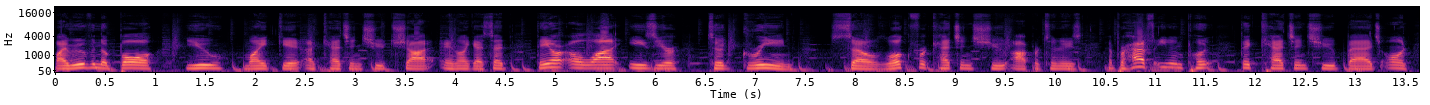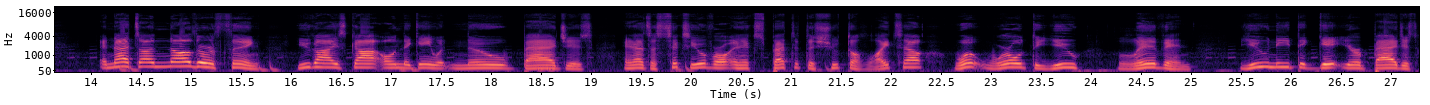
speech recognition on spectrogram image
by moving the ball, you might get a catch and shoot shot. And like I said, they are a lot easier to green. So look for catch and shoot opportunities and perhaps even put the catch and shoot badge on. And that's another thing you guys got on the game with no badges and as a 60 overall and expected to shoot the lights out? What world do you live in? you need to get your badges.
